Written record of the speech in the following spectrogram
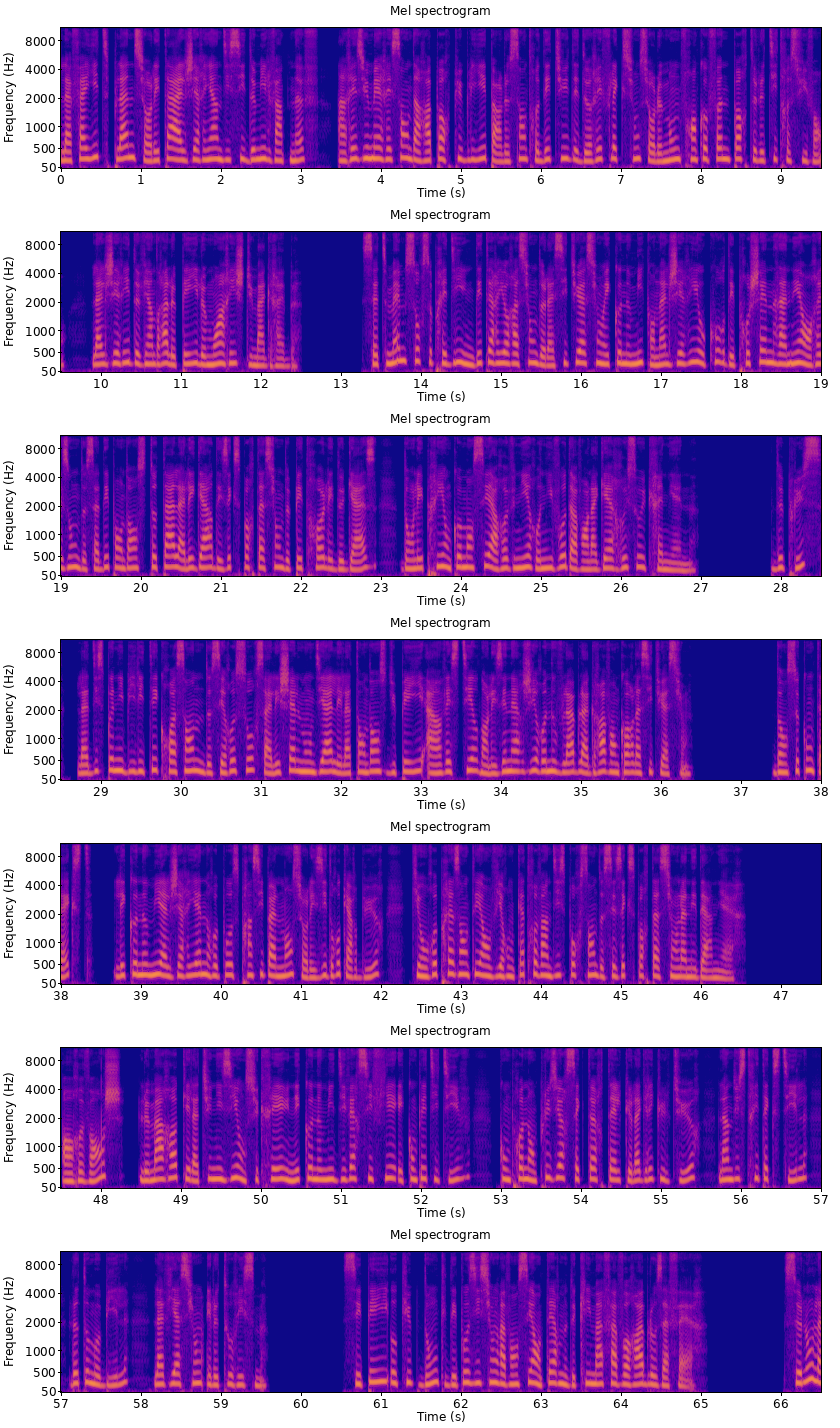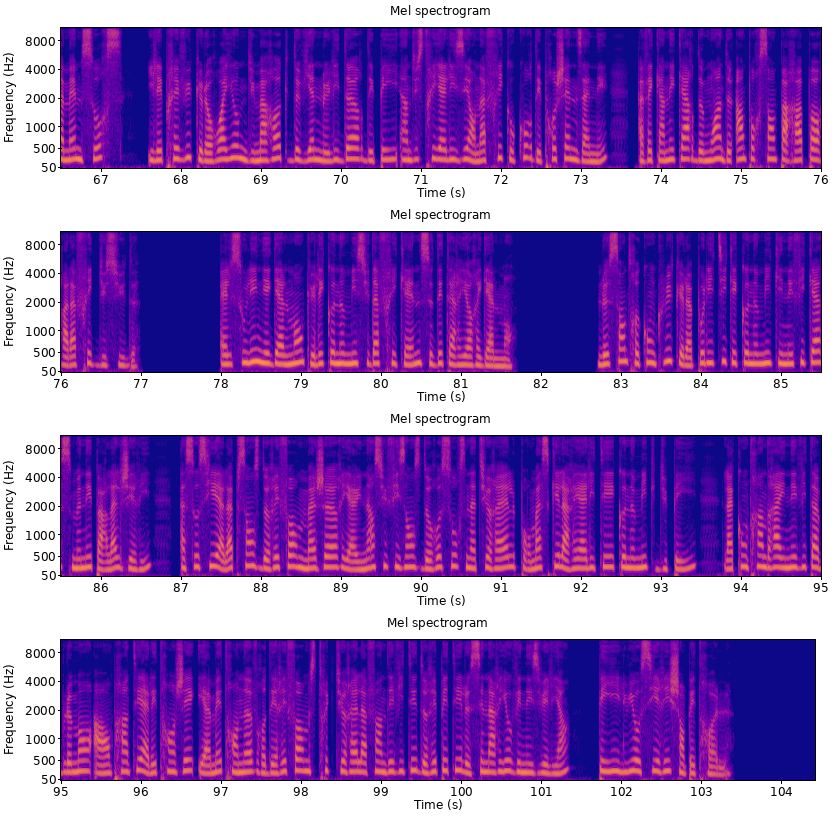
La faillite plane sur l'État algérien d'ici 2029, un résumé récent d'un rapport publié par le Centre d'études et de réflexion sur le monde francophone porte le titre suivant L'Algérie deviendra le pays le moins riche du Maghreb. Cette même source prédit une détérioration de la situation économique en Algérie au cours des prochaines années en raison de sa dépendance totale à l'égard des exportations de pétrole et de gaz, dont les prix ont commencé à revenir au niveau d'avant la guerre russo-ukrainienne. De plus, la disponibilité croissante de ces ressources à l'échelle mondiale et la tendance du pays à investir dans les énergies renouvelables aggravent encore la situation. Dans ce contexte, l'économie algérienne repose principalement sur les hydrocarbures, qui ont représenté environ 90% de ses exportations l'année dernière. En revanche, le Maroc et la Tunisie ont su créer une économie diversifiée et compétitive, comprenant plusieurs secteurs tels que l'agriculture, l'industrie textile, l'automobile, l'aviation et le tourisme. Ces pays occupent donc des positions avancées en termes de climat favorable aux affaires. Selon la même source, il est prévu que le Royaume du Maroc devienne le leader des pays industrialisés en Afrique au cours des prochaines années, avec un écart de moins de 1% par rapport à l'Afrique du Sud. Elle souligne également que l'économie sud-africaine se détériore également. Le centre conclut que la politique économique inefficace menée par l'Algérie, associée à l'absence de réformes majeures et à une insuffisance de ressources naturelles pour masquer la réalité économique du pays, la contraindra inévitablement à emprunter à l'étranger et à mettre en œuvre des réformes structurelles afin d'éviter de répéter le scénario vénézuélien, pays lui aussi riche en pétrole.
